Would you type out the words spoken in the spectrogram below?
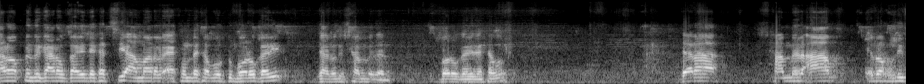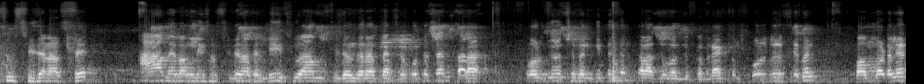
আরও আপনাদেরকে আরও গাড়ি দেখাচ্ছি। আমার এখন দেখাবো একটু বড় গাড়ি। যার ওদের সামনে যান বড় গাড়ি দেখাবো। যারা সামনের আম এবং লিচু সিজন আসছে, আম এবং লিচু সিজন আছে লিচু, আম সিজন যারা ব্যবসা করতে চান, তারা ফোর জিরো সেভেন কিনতে চান, তারা যোগাযোগ করবেন। একদম ফোর জিরো সেভেন কম মডেলের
